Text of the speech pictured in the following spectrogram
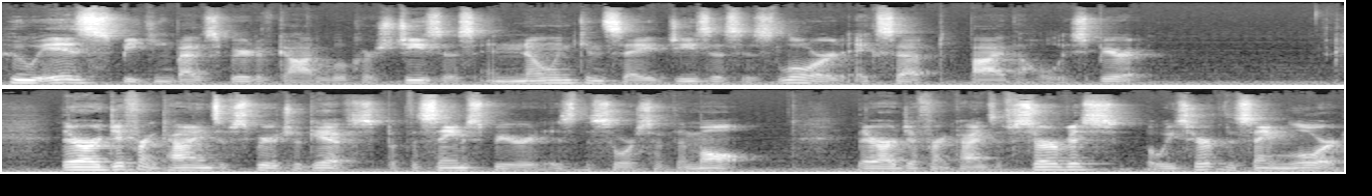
who is speaking by the Spirit of God will curse Jesus, and no one can say Jesus is Lord except by the Holy Spirit. There are different kinds of spiritual gifts, but the same Spirit is the source of them all. There are different kinds of service, but we serve the same Lord.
